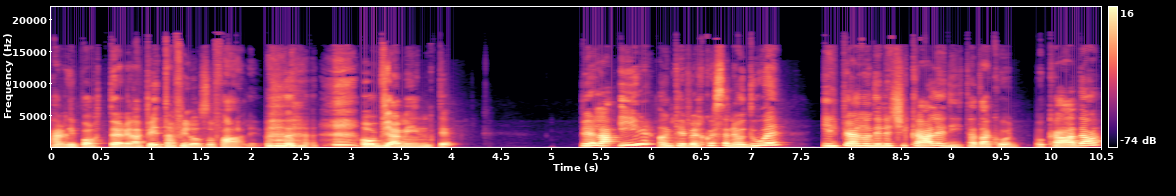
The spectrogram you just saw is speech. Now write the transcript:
Harry Potter e la pietra filosofale. ovviamente. Per la I, anche per questa ne ho due, Il piano delle cicale di Tadako Okada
